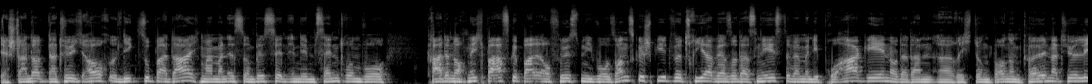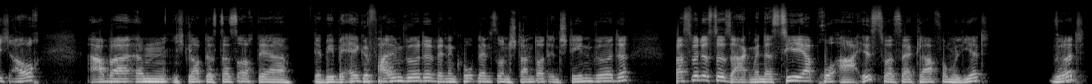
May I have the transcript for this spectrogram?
Der Standort natürlich auch liegt super da. Ich meine, man ist so ein bisschen in dem Zentrum, wo gerade noch nicht Basketball auf höchstem Niveau sonst gespielt wird. Trier wäre so das nächste, wenn wir in die Pro A gehen oder dann äh, Richtung Bonn und Köln natürlich auch. Aber ähm, ich glaube, dass das auch der, der BBL gefallen würde, wenn in Koblenz so ein Standort entstehen würde. Was würdest du sagen, wenn das Ziel ja Pro A ist, was ja klar formuliert wird?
